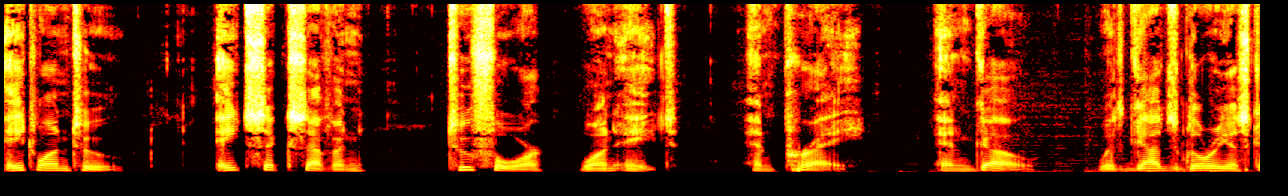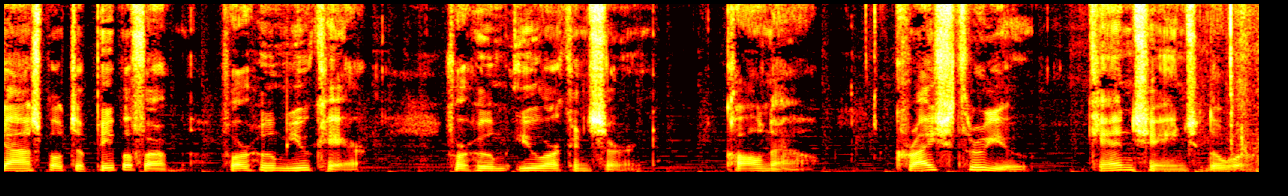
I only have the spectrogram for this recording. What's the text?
812 867 2418 and pray and go with God's glorious gospel to people for, for whom you care, for whom you are concerned. Call now. Christ through you can change the world.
